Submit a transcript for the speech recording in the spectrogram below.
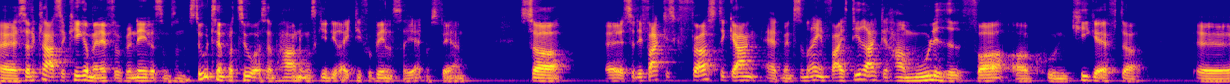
Øh, så er det klart, så kigger man efter planeter, som sådan har stuetemperatur, som har nogle, måske de rigtige forbindelser i atmosfæren. Så, øh, så det er faktisk første gang, at man sådan rent faktisk direkte har mulighed for at kunne kigge efter øh,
